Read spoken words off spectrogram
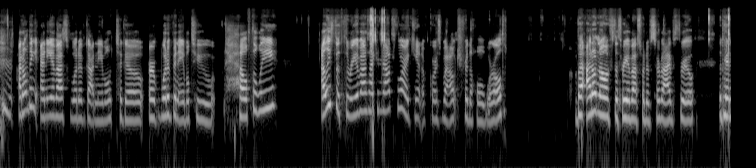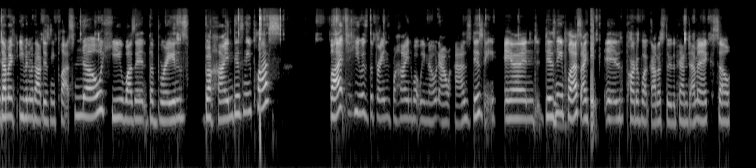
I don't think any of us would have gotten able to go or would have been able to healthily, at least the three of us I can vouch for. I can't, of course, vouch for the whole world. But I don't know if the three of us would have survived through the pandemic even without Disney Plus. No, he wasn't the brains behind Disney Plus, but he was the brains behind what we know now as Disney. And Disney Plus, I think, is part of what got us through the pandemic. So,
